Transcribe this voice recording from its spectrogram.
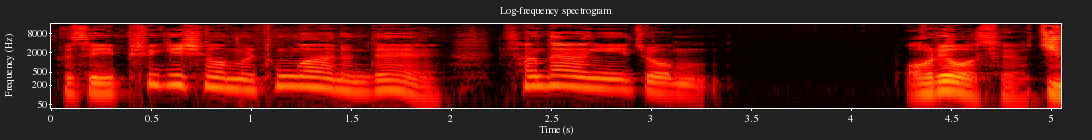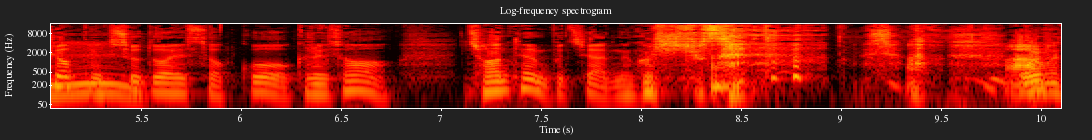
그래서 이 필기 시험을 통과하는데 상당히 좀 어려웠어요. 취업 음. 백수도 했었고 그래서 저한테는 묻지 않는 것이 좋습니다. 아, 올, 올,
